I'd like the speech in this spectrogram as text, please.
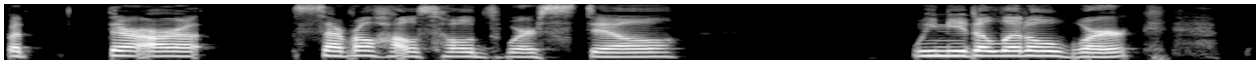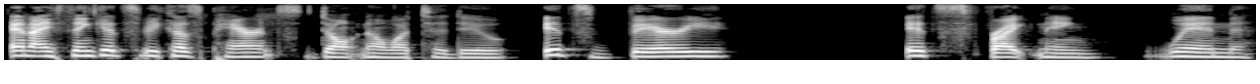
But there are several households where still we need a little work. And I think it's because parents don't know what to do. It's very, it's frightening when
